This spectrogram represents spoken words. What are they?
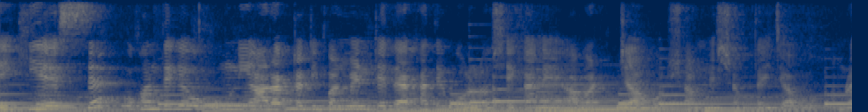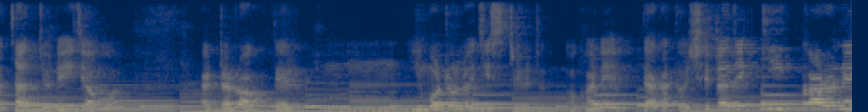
দেখিয়ে এসছে। ওখান থেকে উনি আর একটা ডিপার্টমেন্টে দেখাতে বলল, সেখানে আবার যাব, সামনের সপ্তাহে যাব। আমরা চারজনেই যাব। একটা রক্তের হিমোটোলজিস্টের ওখানে দেখাতে। সেটা যে কি কারণে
